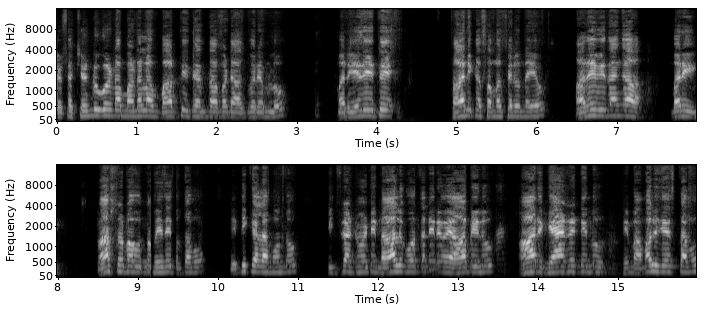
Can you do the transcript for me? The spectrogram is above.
యొక్క చెండుగొండ మండలం భారతీయ జనతా పార్టీ ఆధ్వర్యంలో మరి ఏదైతే స్థానిక సమస్యలు ఉన్నాయో అదేవిధంగా మరి రాష్ట్ర ప్రభుత్వం ఏదైతే ఉంటామో ఎన్నికల ముందు ఇచ్చినటువంటి నాలుగు వందల ఇరవై హామీలు ఆరు గ్యారంటీలు మేము అమలు చేస్తాము.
